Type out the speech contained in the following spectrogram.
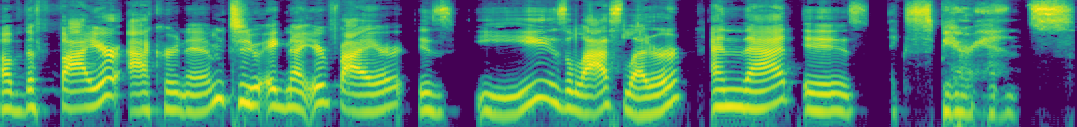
of the FIRE acronym to ignite your fire is E, is the last letter. And that is experience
